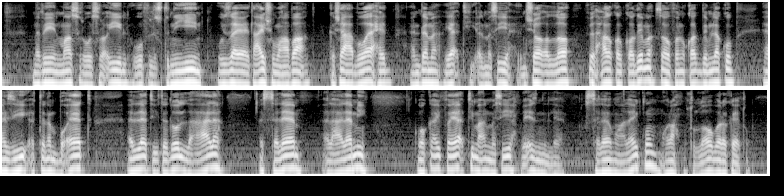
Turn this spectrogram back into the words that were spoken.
ما بين مصر وإسرائيل وفلسطينيين وإزاي يتعايشوا مع بعض كشعب واحد عندما يأتي المسيح إن شاء الله في الحلقة القادمة. سوف نقدم لكم هذه التنبؤات التي تدل على السلام العالمي وكيف يأتي مع المسيح بإذن الله. السلام عليكم ورحمة الله وبركاته.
